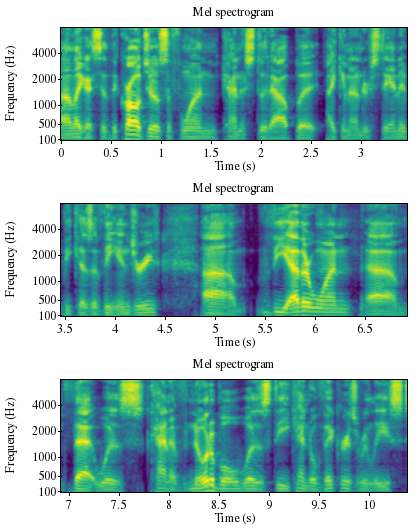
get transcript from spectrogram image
Uh, like I said, the Karl Joseph one kind of stood out, but I can understand it because of the injuries. Um, the other one um, that was kind of notable was the Kendall Vickers release,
